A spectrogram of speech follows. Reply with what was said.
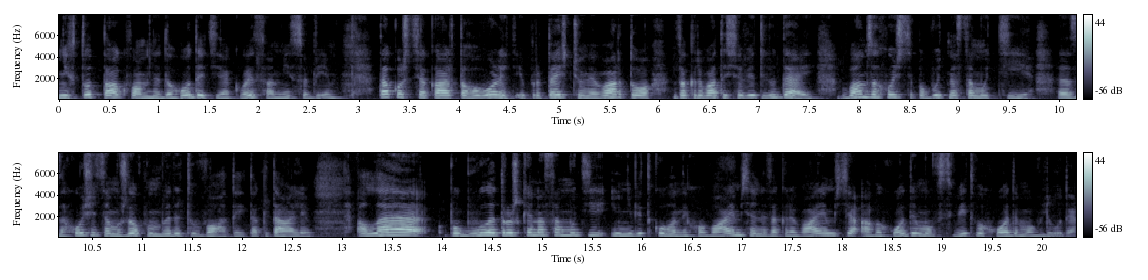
Ніхто так вам не догодить, як ви самі собі. Також ця карта говорить і про те, що не варто закриватися від людей. Вам захочеться побути на самоті, е, захочеться, можливо, помедитувати і так далі. Але побули трошки на самоті і ні від кого не ховаємося, не закриваємося, а виходимо в світ, виходимо в люди.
